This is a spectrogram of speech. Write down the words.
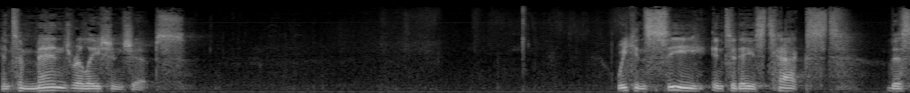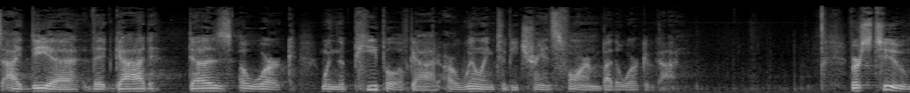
and to mend relationships. We can see in today's text this idea that God does a work when the people of God are willing to be transformed by the work of God. Verse 2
